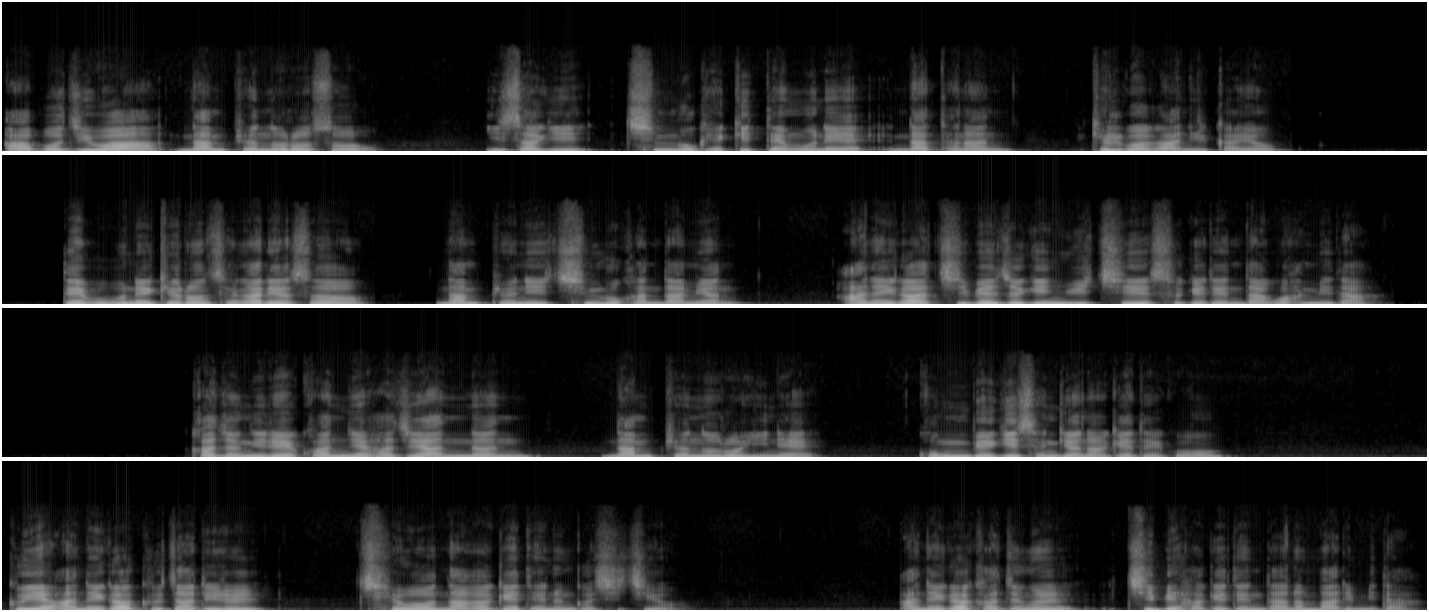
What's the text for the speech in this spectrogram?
아버지와 남편으로서 이삭이 침묵했기 때문에 나타난 결과가 아닐까요? 대부분의 결혼 생활에서 남편이 침묵한다면 아내가 지배적인 위치에 서게 된다고 합니다. 가정일에 관여하지 않는 남편으로 인해 공백이 생겨나게 되고 그의 아내가 그 자리를 채워 나가게 되는 것이지요. 아내가 가정을 지배하게 된다는 말입니다.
